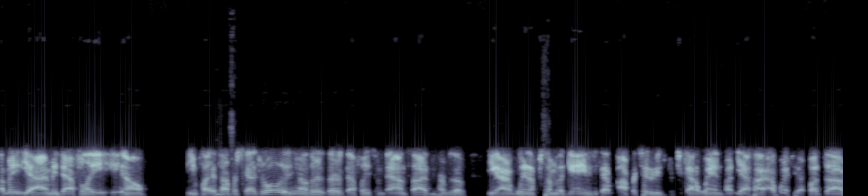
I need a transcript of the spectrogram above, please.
I mean, yeah, I mean, definitely, you know, you play a tougher schedule, and you know, there, there's definitely some downside in terms of you got to win some of the games, you got opportunities, but you got to win. But yes, I, I'm with you. But uh,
